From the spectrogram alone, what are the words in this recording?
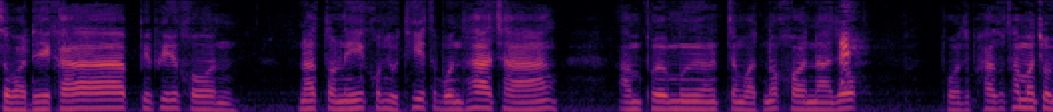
สวัสดีครับพี่พี่ๆทุกคนณตอนนี้ผมอยู่ที่ตำบลท่าช้างอำเภอเมืองจังหวัดนครนายก ผมจะพาทุกท่านมาชม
